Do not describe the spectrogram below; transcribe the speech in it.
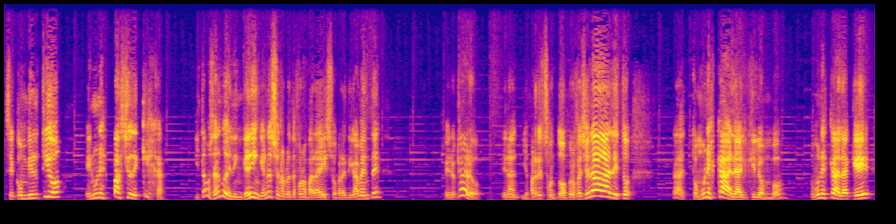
se convirtió en un espacio de queja. Y estamos hablando de LinkedIn, que no es una plataforma para eso prácticamente. Pero claro, eran, y aparte son todos profesionales, ah, tomó una escala el quilombo, tomó una escala que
